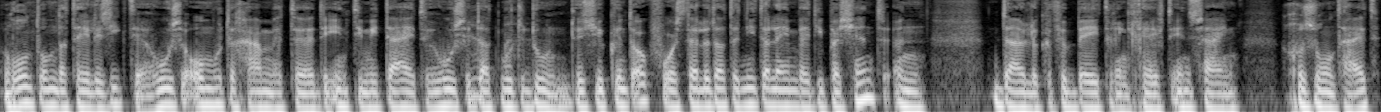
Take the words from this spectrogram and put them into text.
rondom dat hele ziekte. Hoe ze om moeten gaan met de intimiteit, hoe ze dat moeten doen. Dus je kunt ook voorstellen dat het niet alleen bij die patiënt een duidelijke verbetering geeft in zijn gezondheid,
